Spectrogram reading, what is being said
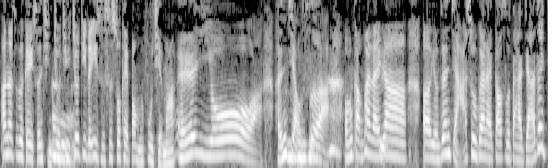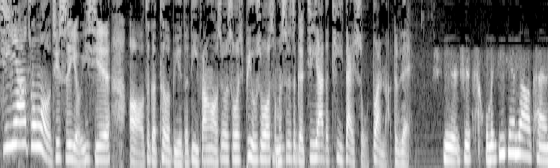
啊，那是不是可以申请救济？救济的意思是说可以帮我们付钱吗？哎呦啊，很角色啊！我们赶快来让呃永珍检察官来告诉大家，在羁押中哦，其实有一些哦这个特别的地方哦，就是说，譬如说什么是这个羁押的替代手段了，对不对？是是，我们今天要谈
